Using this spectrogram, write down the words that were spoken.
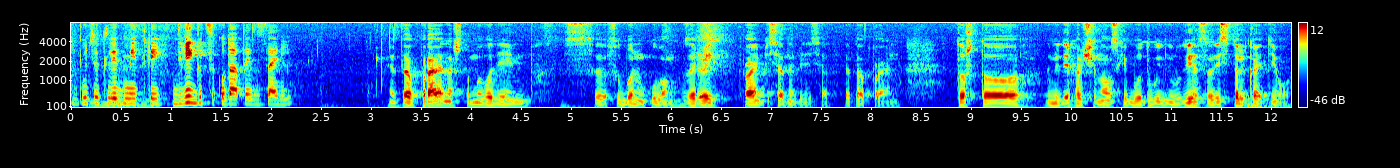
Будет ли Дмитрий двигаться куда-то из Зари? Это правильно, что мы владеем футбольным клубом Зарей правильно 50 на 50. Это правильно. То, что Дмитрий Ховчиновский будет двигаться, зависит только от него.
